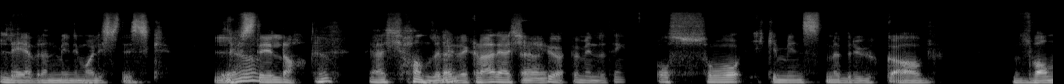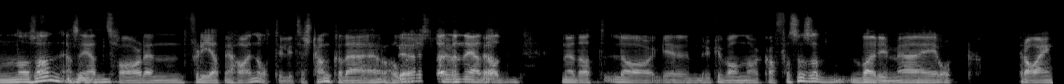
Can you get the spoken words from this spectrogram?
lever en minimalistisk livsstil, da. Ja. Jeg handler mindre klær, jeg kjøper mindre ting. Og så ikke minst med bruk av vann og sånn. Altså jeg Mhm. tar den fordi at jeg har en 80-liters tank, og det holder. Ja, Ja, men jeg da, ja. Når jeg da lager, bruker vann og kaffe og sånn, så varmer jeg opp fra en,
